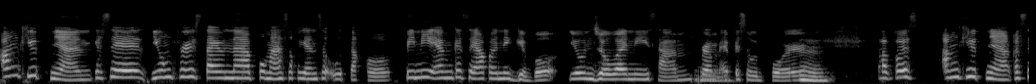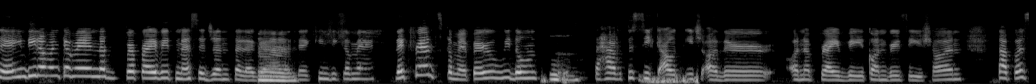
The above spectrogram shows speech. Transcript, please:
ang cute niyan kasi yung first time na pumasok yan sa utak ko, piniem kasi ako ni Gibo, yung jowa ni Sam from Mm. episode 4. Mm. Tapos, ang cute niya kasi hindi naman kami nagpa-private messagean talaga. Mm. Like, hindi kami, like friends kami, pero we don't Mm-mm. have to seek out each other on a private conversation. Tapos,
